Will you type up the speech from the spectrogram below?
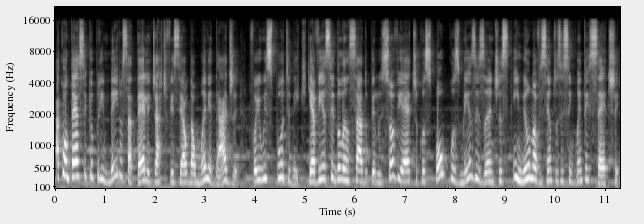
Acontece que o primeiro satélite artificial da humanidade foi o Sputnik, que havia sido lançado pelos soviéticos poucos meses antes, em 1957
